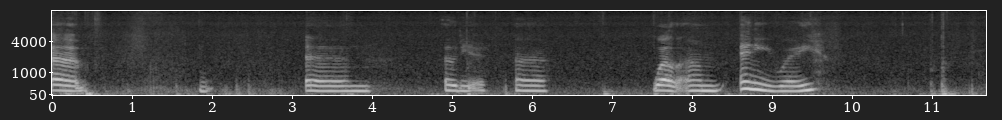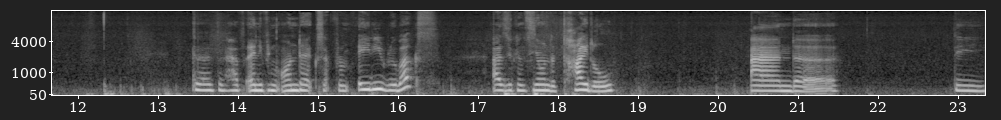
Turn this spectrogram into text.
Um um oh dear. Uh well, um, anyway, doesn't have anything on there except from 80 Robux, as you can see on the title, and uh, the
